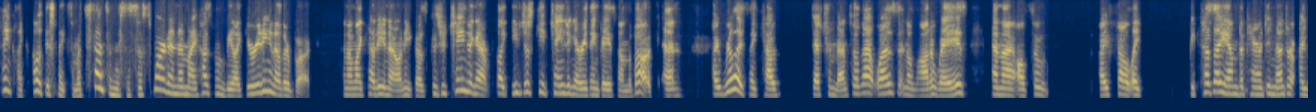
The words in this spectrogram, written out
think like, oh, this makes so much sense and this is so smart and then my husband would be like, you're reading another book. And I'm like, how do you know? And he goes, because you're changing it. Like you just keep changing everything based on the book. And I realized like how detrimental that was in a lot of ways. And I also, I felt like because I am the parenting mentor, I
